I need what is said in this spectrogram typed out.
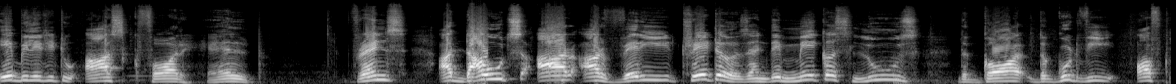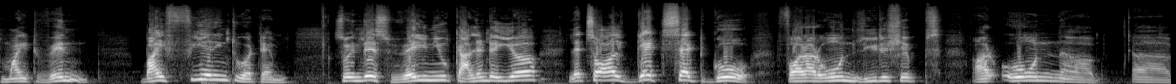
ability to ask for help. Friends, our doubts are our very traitors and they make us lose the, God, the good we oft might win by fearing to attempt. So, in this very new calendar year, let's all get set go for our own leaderships our own uh, uh,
